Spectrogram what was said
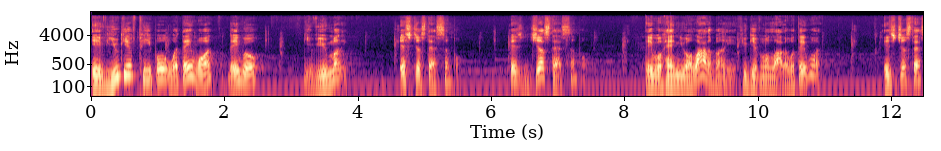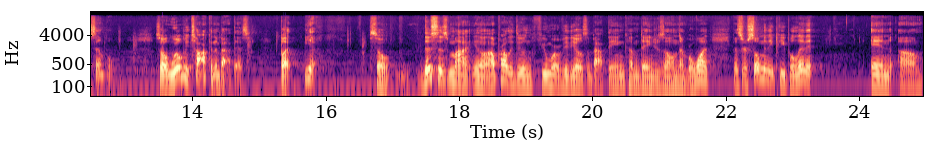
If you give people what they want, they will give you money. It's just that simple. It's just that simple. They will hand you a lot of money if you give them a lot of what they want. It's just that simple. So we'll be talking about this. But yeah, so this is my, you know, I'll probably do a few more videos about the income danger zone number one because there's so many people in it. And um,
